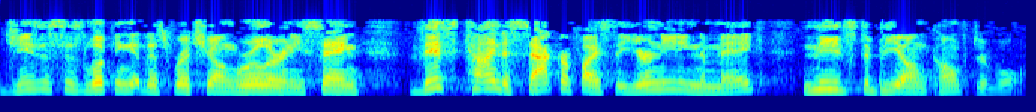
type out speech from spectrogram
Jesus is looking at this rich young ruler and he's saying, this kind of sacrifice that you're needing to make needs to be uncomfortable.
